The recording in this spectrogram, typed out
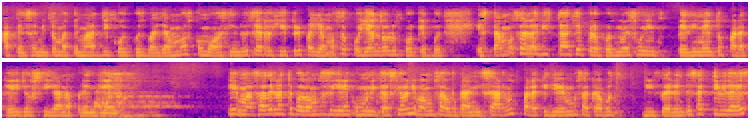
a pensamiento matemático, y pues vayamos como haciendo ese registro y vayamos apoyándolos, porque pues estamos a la distancia, pero pues no es un impedimento para que ellos sigan aprendiendo. Y más adelante pues vamos a seguir en comunicación y vamos a organizarnos para que llevemos a cabo diferentes actividades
